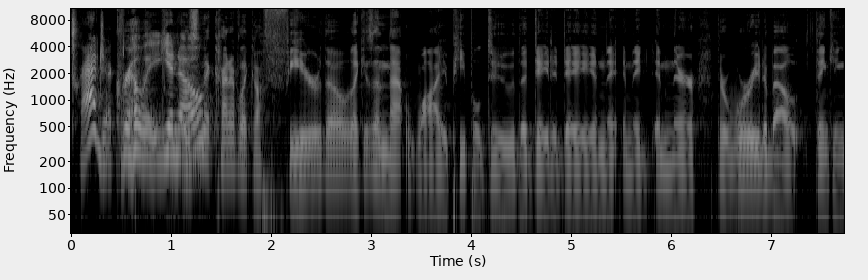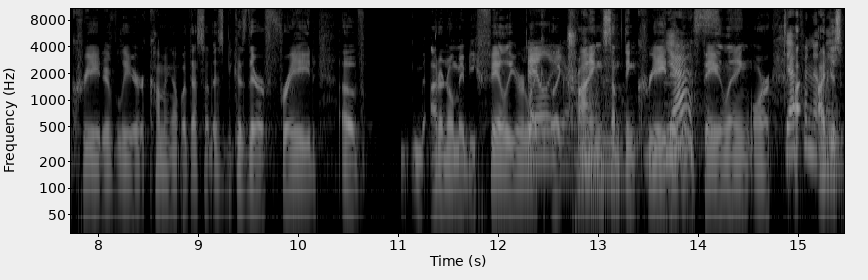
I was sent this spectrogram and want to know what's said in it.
tragic really you know? isn't it kind of like a fear though? Like isn't that why people do the day to day and they and they and they're they're worried about thinking creatively or coming up with that stuff? Is because they're afraid of I don't know, maybe failure, failure. like like trying mm-hmm. something creative yes. and failing, or definitely. I, I, just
